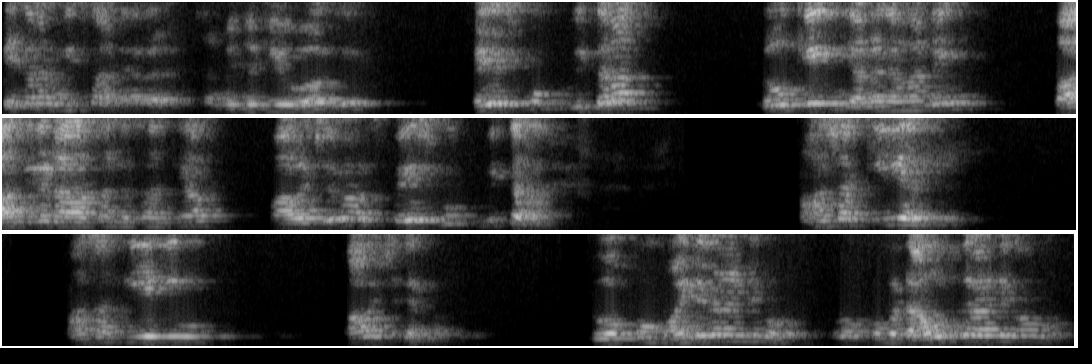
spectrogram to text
ඒ තරම් විශාල අර සමිත කිව්වා වගේ Facebook විතරක් ලෝකයෙන් ජනගහනයෙන් භාගයකට ආසන්න සංඛ්‍යාවක් පාවිච්චි කරන Facebook විතරයි. භාෂා කීයද? භාෂා කීයකින් පාවිච්චි කරනවා. ඒක ඔක්කොම මොනිටර් කරන්නේ කොහොමද? ඔක්කොම ඩවුන් කරන්නේ කොහොමද?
